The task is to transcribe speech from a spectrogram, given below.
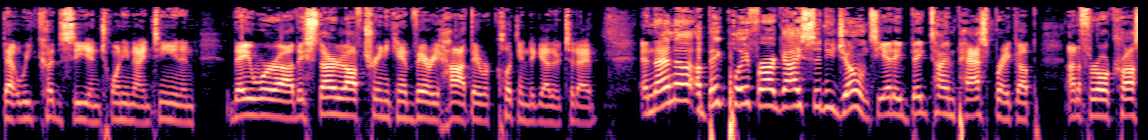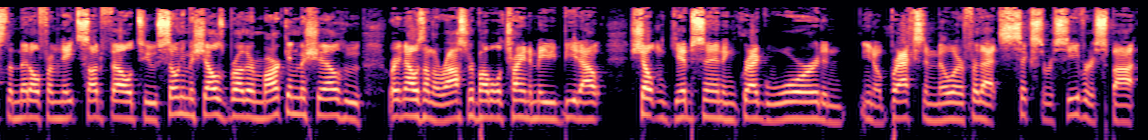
that we could see in 2019, and they were uh, they started off training camp very hot. They were clicking together today, and then uh, a big play for our guy Sidney Jones. He had a big time pass breakup on a throw across the middle from Nate Sudfeld to Sony Michel's brother Marken Michel, who right now is on the roster bubble, trying to maybe beat out Shelton Gibson and Greg Ward and you know Braxton Miller for that sixth receiver spot.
